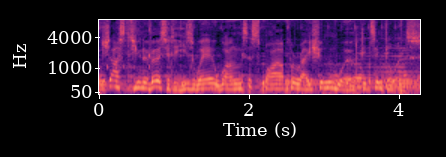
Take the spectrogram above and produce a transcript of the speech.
just universities where Wang's spy operation worked its influence.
